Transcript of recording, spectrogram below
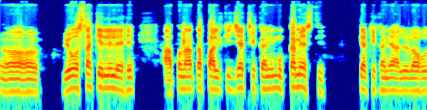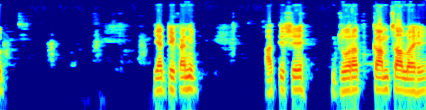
व्यवस्था केलेली आहे. आपण आता पालखी ज्या ठिकाणी मुक्कामी असते त्या ठिकाणी आलेलो आहोत. या ठिकाणी अतिशय जोरात काम चालू आहे.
